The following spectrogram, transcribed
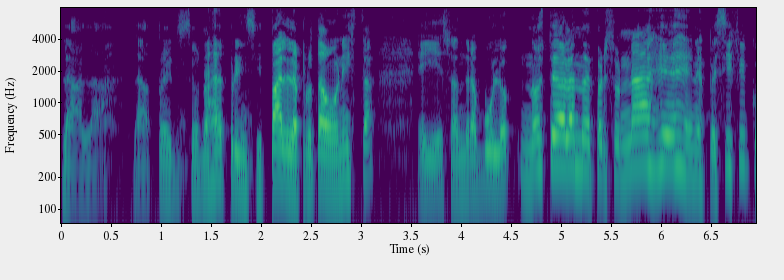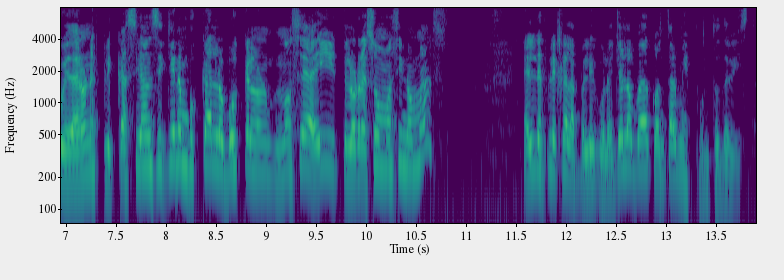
la, la, la personaje principal, la protagonista. Es Sandra Bullock. No estoy hablando de personajes en específico y dar una explicación. Si quieren buscarlo, búsquenlo, no sé, ahí, te lo resumo así nomás. Él le explica la película. Yo les voy a contar mis puntos de vista.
